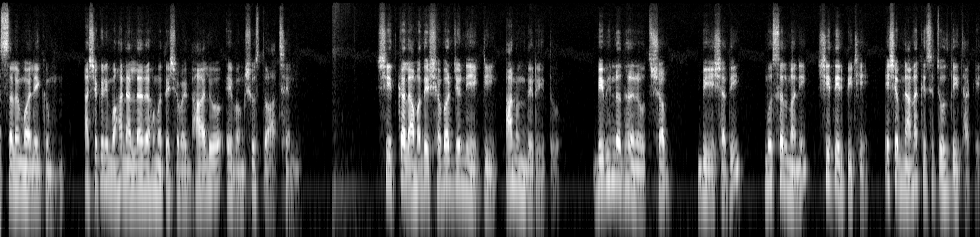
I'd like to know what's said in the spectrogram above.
আসসালামু আলাইকুম। আশা করি মহান আল্লাহর রহমতে সবাই ভালো এবং সুস্থ আছেন। শীতকাল আমাদের সবার জন্য একটি আনন্দের ঋতু। বিভিন্ন ধরনের উৎসব, বিয়ে শাদী, মুসলমানি, শীতের পিঠে এসব নানা কিছু চলতেই থাকে।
